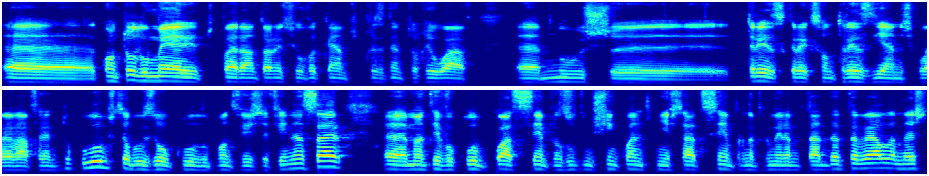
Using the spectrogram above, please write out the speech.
uh, com todo o mérito para António Silva Campos, presidente do Rio Ave, uh, nos uh, 13, creio que são 13 anos que leva à frente do clube, estabilizou o clube do ponto de vista financeiro, manteve o clube quase sempre, nos últimos 5 anos tinha estado sempre na primeira metade da tabela, mas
